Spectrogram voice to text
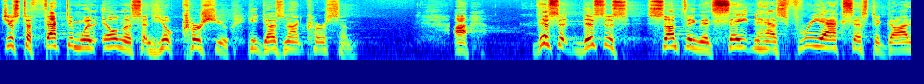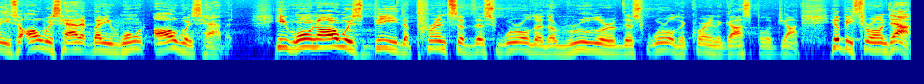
Just affect him with illness, and he'll curse you. He does not curse him. Uh, this, this is something that Satan has free access to God. He's always had it, but he won't always have it. He won't always be the prince of this world or the ruler of this world, according to the Gospel of John. He'll be thrown down.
